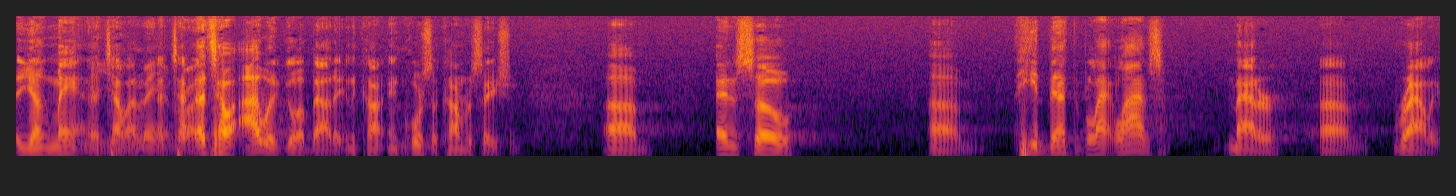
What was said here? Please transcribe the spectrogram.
a young man. A That's young how I. man, that's, that's how I would go about it in the con- in course of conversation. Um, and so um, he had been at the Black Lives Matter um, rally,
